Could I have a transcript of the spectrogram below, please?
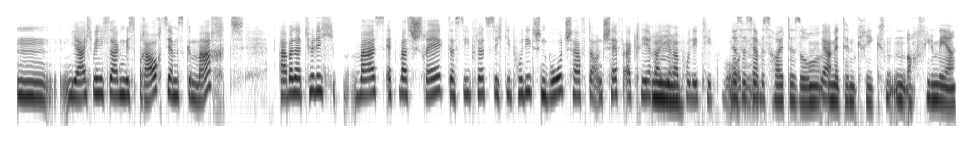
ja, ich will nicht sagen missbraucht, sie haben es gemacht, aber natürlich war es etwas schräg, dass sie plötzlich die politischen Botschafter und Cheferklärer mm. ihrer Politik wurden. Das ist ja bis heute so ja. mit dem Krieg noch viel mehr.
